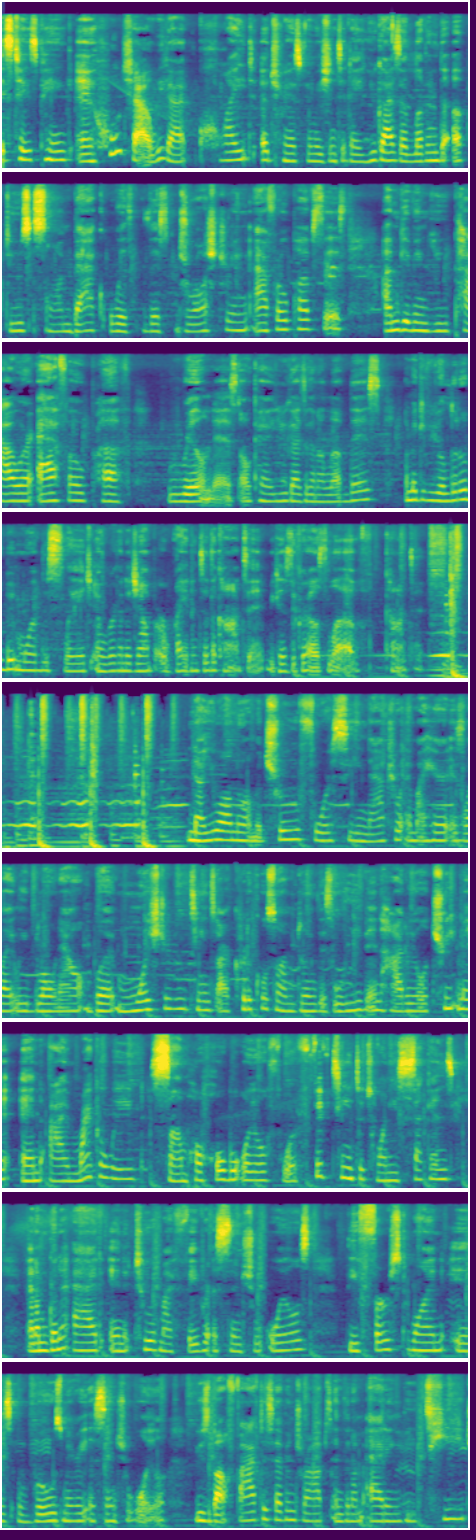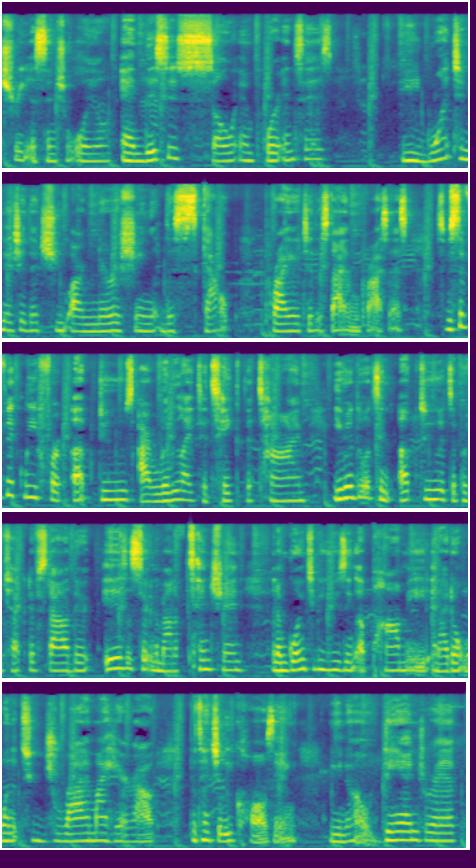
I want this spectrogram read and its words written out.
It's Taste Pink and whoo child, we got quite a transformation today. You guys are loving the updos, so I'm back with this drawstring afro puff sis. I'm giving you power afro puff realness, okay? You guys are gonna love this. I'm gonna give you a little bit more of the sledge and we're gonna jump right into the content because the girls love content. Now, you all know I'm a true 4C natural and my hair is lightly blown out, but moisture routines are critical. So I'm doing this leave-in hot oil treatment and I microwaved some jojoba oil for 15 to 20 seconds. And I'm gonna add in two of my favorite essential oils. The first one is rosemary essential oil. Use about five to seven drops, and then I'm adding the tea tree essential oil. And this is so important, sis you want to make sure that you are nourishing the scalp prior to the styling process. Specifically for updos, I really like to take the time. Even though it's an updo, it's a protective style, there is a certain amount of tension, and I'm going to be using a pomade, and I don't want it to dry my hair out, potentially causing, you know, dandruff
